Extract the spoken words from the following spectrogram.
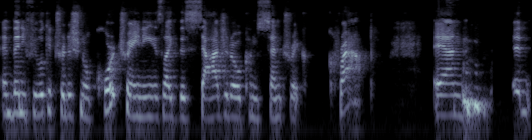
And then if you look at traditional core training it's like this sagittal concentric crap. And and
